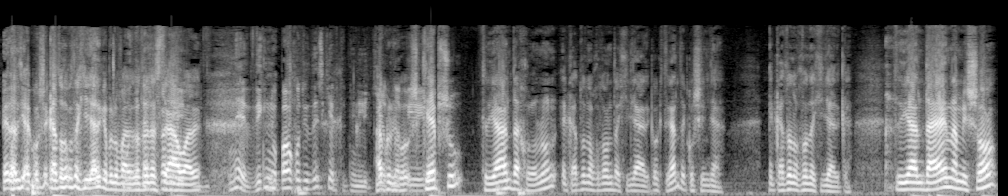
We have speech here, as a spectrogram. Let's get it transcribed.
Ένα 200, 180 χιλιάρικα με το τα τελευταία ώρα. ρε. Ναι, δείχνει ο Πάοκ ότι δεν σκέφτεται την ηλικία Άκου του. να λίγο. πει- Σκέψου 30 χρονών 180 χιλιάρικα. Όχι 30, 29. 180 χιλιάρικα. 31 μισό,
